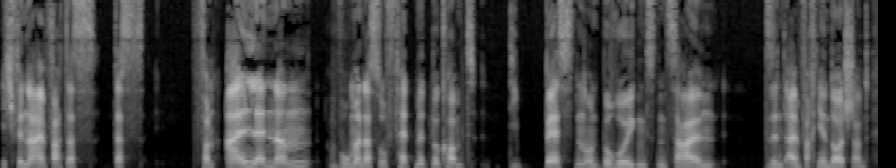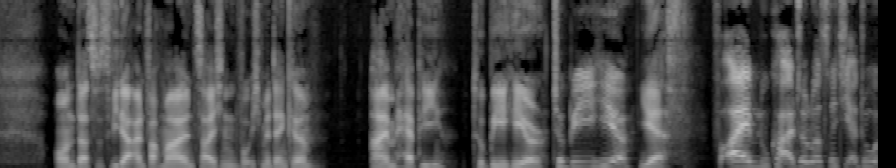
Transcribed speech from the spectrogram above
ich finde einfach, dass, dass von allen Ländern, wo man das so fett mitbekommt, die besten und beruhigendsten Zahlen sind einfach hier in Deutschland. Und das ist wieder einfach mal ein Zeichen, wo ich mir denke, I'm happy to be here. To be here. Yes. Vor allem, Luca, Alter, du hast richtig, du,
